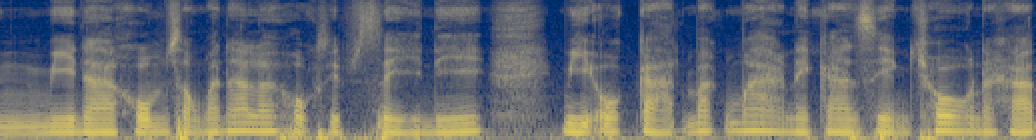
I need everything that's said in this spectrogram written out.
1 มีนาคม 2564 นี้ มีโอกาสมาก ๆ ในการเสี่ยงโชคนะครับ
